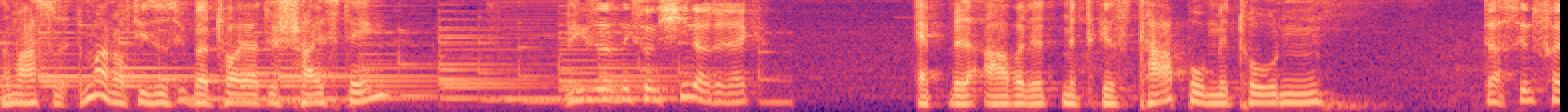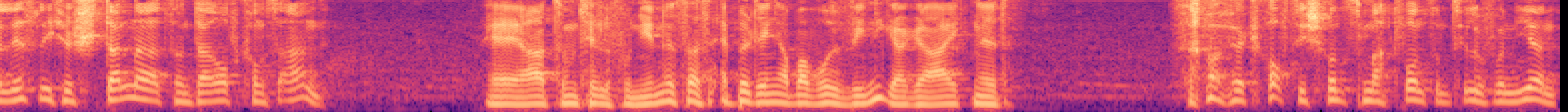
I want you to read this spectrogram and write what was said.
Sag mal, hast du immer noch dieses überteuerte Scheißding? Wie ist das nicht so ein China-Dreck? Apple arbeitet mit Gestapo-Methoden. Das sind verlässliche Standards und darauf kommt's an. Ja, ja, zum Telefonieren ist das Apple-Ding aber wohl weniger geeignet. Sag mal, wer kauft sich schon ein Smartphone zum Telefonieren?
